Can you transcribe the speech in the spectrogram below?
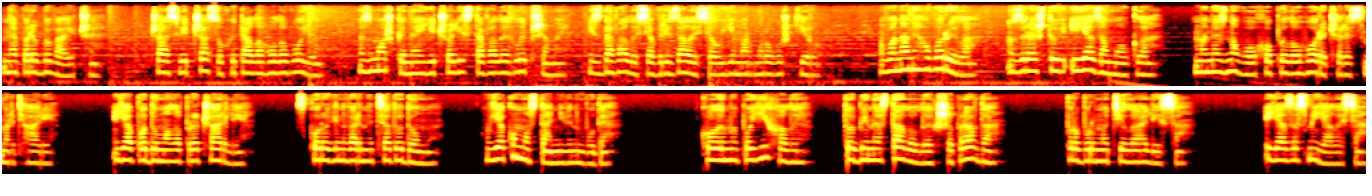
не перебиваючи. Час від часу хитала головою, зморшки на її чолі ставали глибшими і, здавалося, врізалися у її мармурову шкіру. Вона не говорила, зрештою, і я замовкла. Мене знову охопило горе через смерть Гаррі. Я подумала про Чарлі. Скоро він вернеться додому. В якому стані він буде? Коли ми поїхали, тобі не стало легше, правда? пробурмотіла Аліса. Я засміялася,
